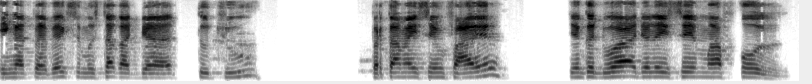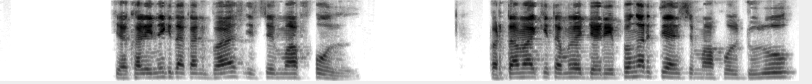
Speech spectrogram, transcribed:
Ingat baik-baik ada tujuh. Pertama isim fa'il. Yang kedua adalah isim maf'ul. Ya kali ini kita akan bahas isim maf'ul. Pertama kita mulai dari pengertian isim maf'ul dulu.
